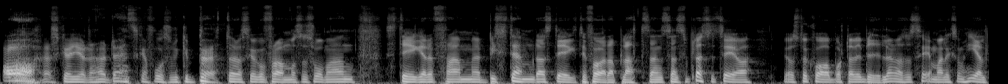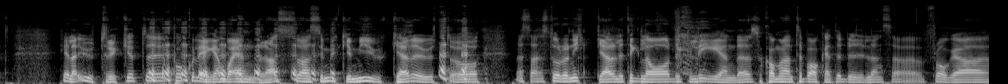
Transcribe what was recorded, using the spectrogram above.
Åh, jag ska ge den här, den ska få så mycket böter, jag ska gå fram och så såg man han stegade fram med bestämda steg till förarplatsen. Sen så plötsligt ser jag, jag står kvar borta vid bilen och så ser man liksom helt, hela uttrycket eh, på kollegan bara ändras. Så han ser mycket mjukare ut och nästan står och nickar, lite glad, lite leende. Så kommer han tillbaka till bilen så frågar jag,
